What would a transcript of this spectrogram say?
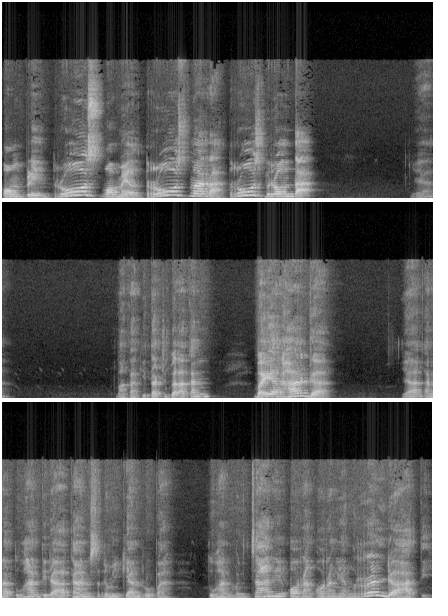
komplain, terus ngomel, terus marah, terus berontak, ya, maka kita juga akan bayar harga, ya, karena Tuhan tidak akan sedemikian rupa Tuhan mencari orang-orang yang rendah hati.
